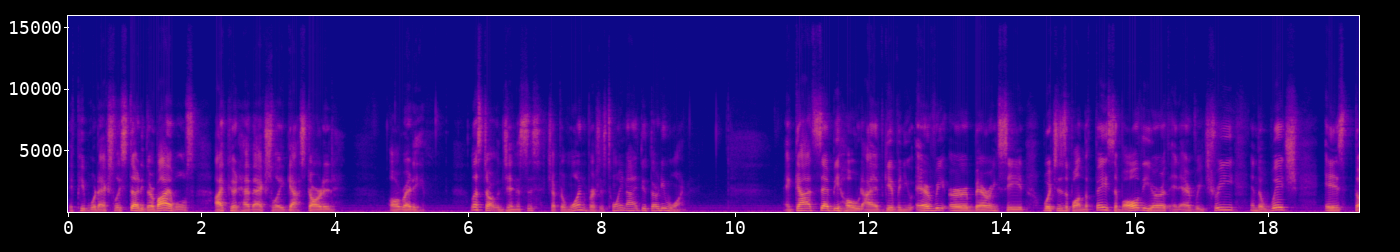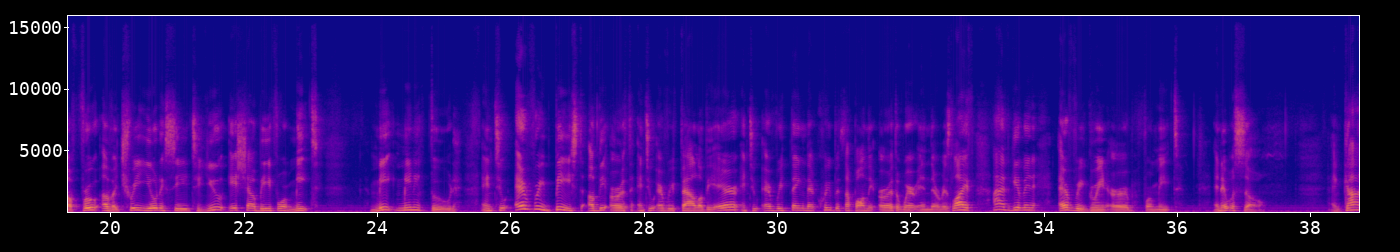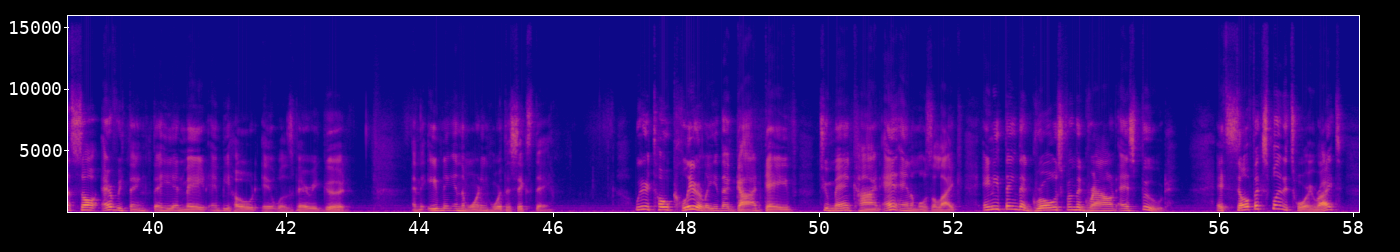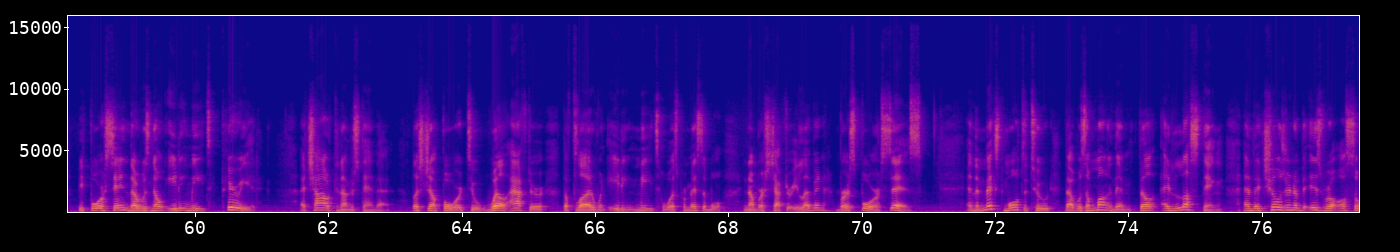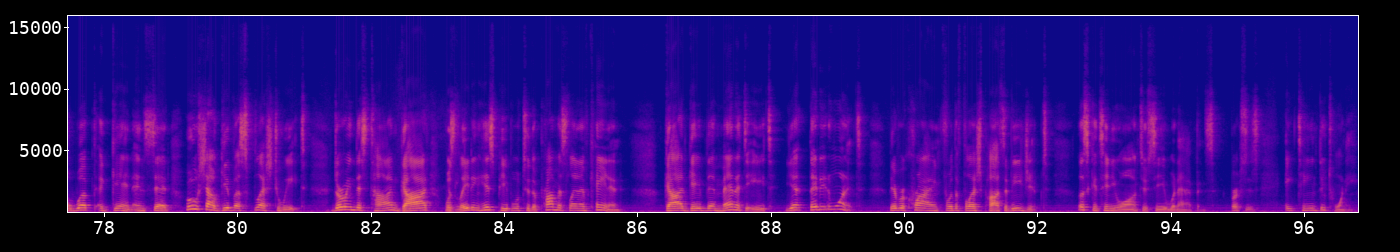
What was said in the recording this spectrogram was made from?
If people would actually study their Bibles, I could have actually got started already. Let's start with Genesis chapter 1 verses 29 through 31. And God said, Behold, I have given you every herb bearing seed which is upon the face of all the earth, and every tree in the which is the fruit of a tree yielding seed. To you it shall be for meat meat meaning food, and to every beast of the earth, and to every fowl of the air, and to everything that creepeth upon the earth wherein there is life, I have given every green herb for meat. And it was so. And God saw everything that he had made, and behold, it was very good. And the evening and the morning were the sixth day. We are told clearly that God gave to mankind and animals alike anything that grows from the ground as food. It's self explanatory, right? Before sin, there was no eating meat, period. A child can understand that. Let's jump forward to well after the flood when eating meat was permissible. Numbers chapter 11, verse 4 says, and the mixed multitude that was among them felt a lusting. And the children of Israel also wept again and said, Who shall give us flesh to eat? During this time, God was leading his people to the promised land of Canaan. God gave them manna to eat, yet they didn't want it. They were crying for the flesh pots of Egypt. Let's continue on to see what happens. Verses 18 through 20.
